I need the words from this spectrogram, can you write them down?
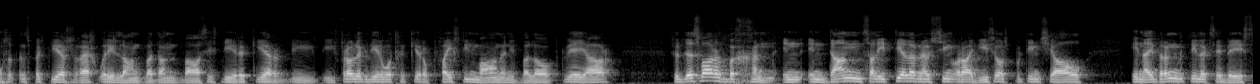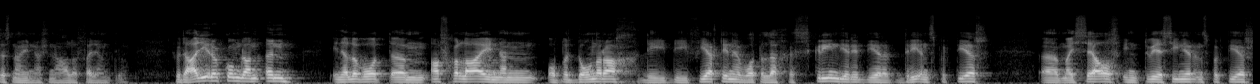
ons het inspekteurs reg oor die land wat dan basies diere keer. Die die vroulike diere word gekeer op 15 maande en die bulle op 2 jaar. So dis waar dit begin en en dan sal die teeler nou sien oor daai hier is ons potensiaal en hy bring natuurlik sy bestes na die nasionale veiling toe. So daai diere kom dan in en hulle word ehm um, afgelaai en dan op 'n donderdag die die 14de word hulle geskreen deur deur drie inspekteurs uh myself en twee senior inspekteurs.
